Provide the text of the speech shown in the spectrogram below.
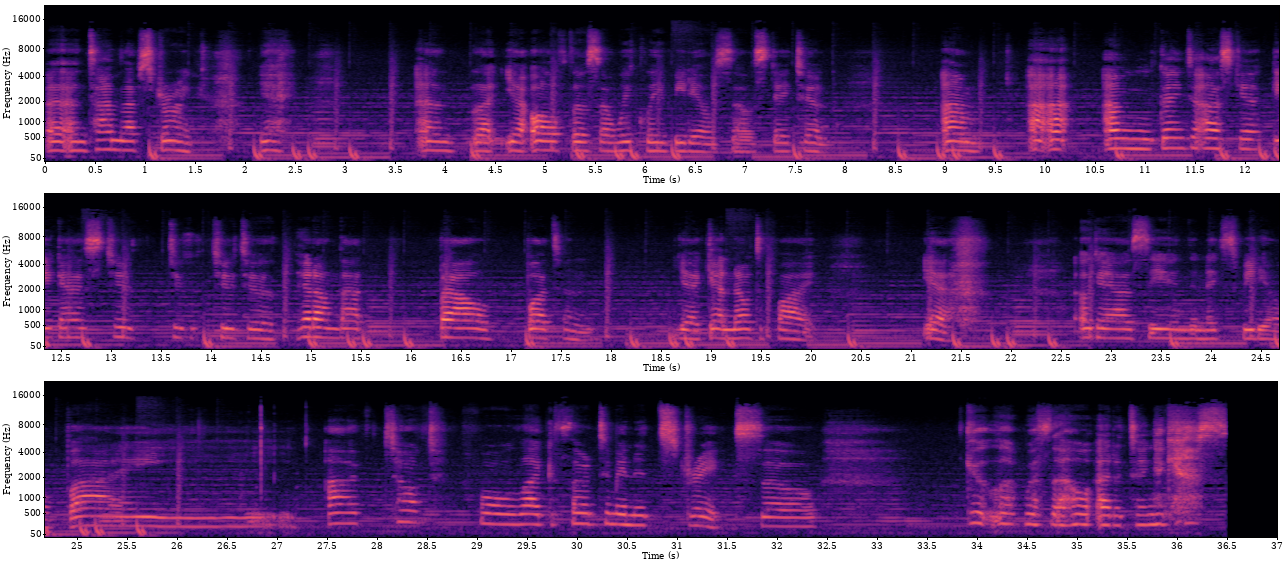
and, and time-lapse drawing. yeah and like yeah all of those are weekly videos so stay tuned. Um I, I I'm going to ask you, you guys to to to to hit on that bell button. Yeah get notified. Yeah. Okay I'll see you in the next video. Bye. I've talked for like 30 minutes straight so good luck with the whole editing, I guess.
